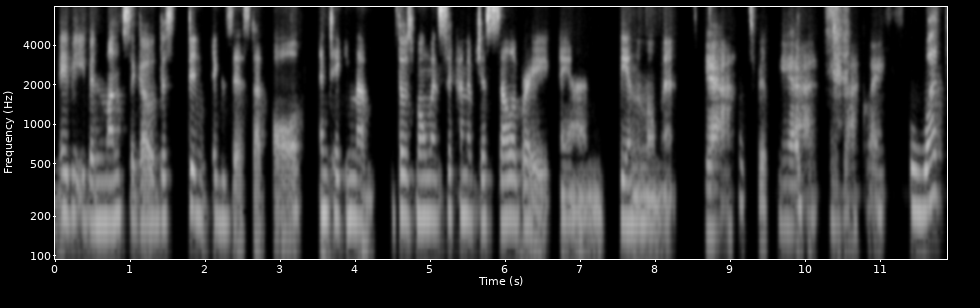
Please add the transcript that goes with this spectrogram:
maybe even months ago, this didn't exist at all. And taking that those moments to kind of just celebrate and be in the moment. Yeah. That's really Yeah, exactly. What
